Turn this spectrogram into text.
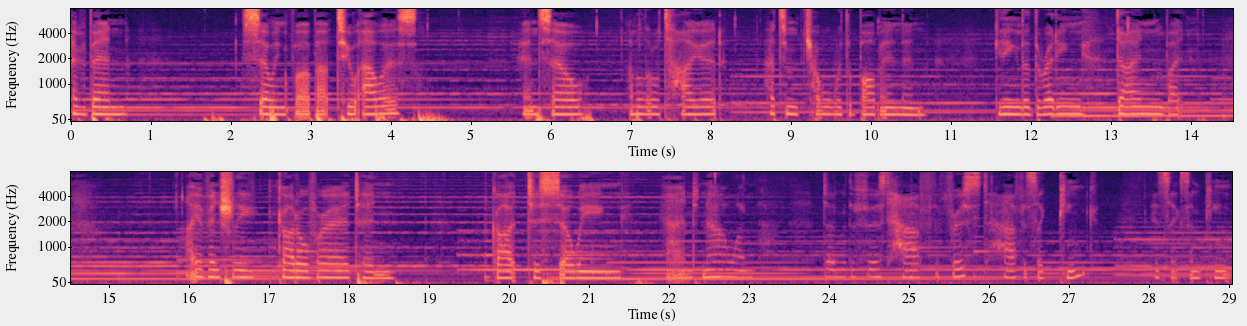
I've been sewing for about two hours, and so I'm a little tired. Had some trouble with the bobbin and getting the threading done, but I eventually got over it and got to sewing, and now I'm done with the first half. The first half is like pink, it's like some pink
